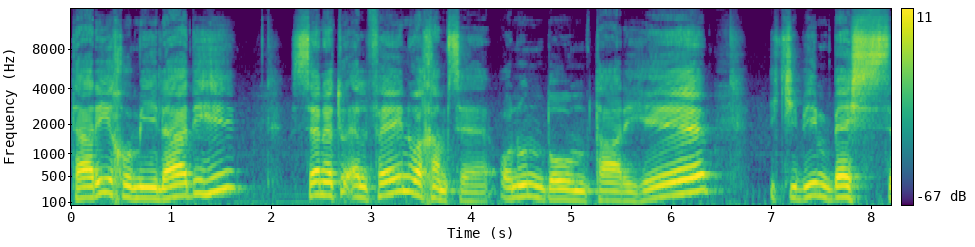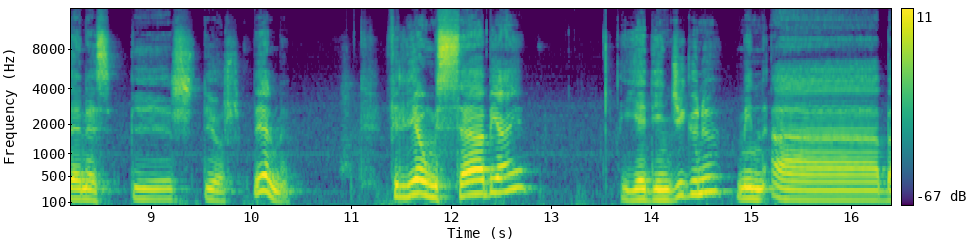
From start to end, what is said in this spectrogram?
Tarihu miladihi senetu 2005. Onun doğum tarihi 2005 senesidir diyor. Değil mi? Fil yevmis sabi'i yedinci günü min ab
